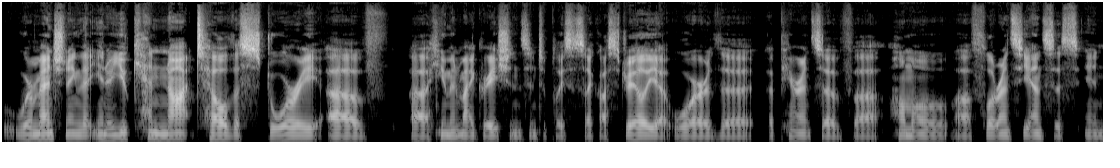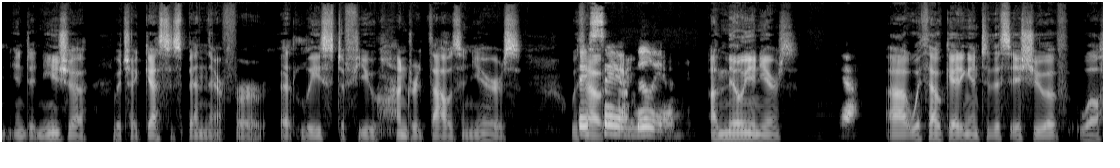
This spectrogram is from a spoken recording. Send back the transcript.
were mentioning that you know you cannot tell the story of uh, human migrations into places like Australia or the appearance of uh, Homo uh, floresiensis in Indonesia, which I guess has been there for at least a few hundred thousand years. Without, they say a million. A million years uh, without getting into this issue of well,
